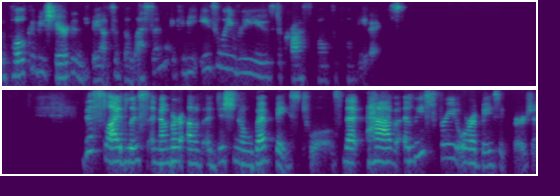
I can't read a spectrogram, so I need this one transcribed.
The poll can be shared in advance of the lesson and can be easily reused across multiple meetings. This slide lists a number of additional web-based tools that have at least free or a basic version,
